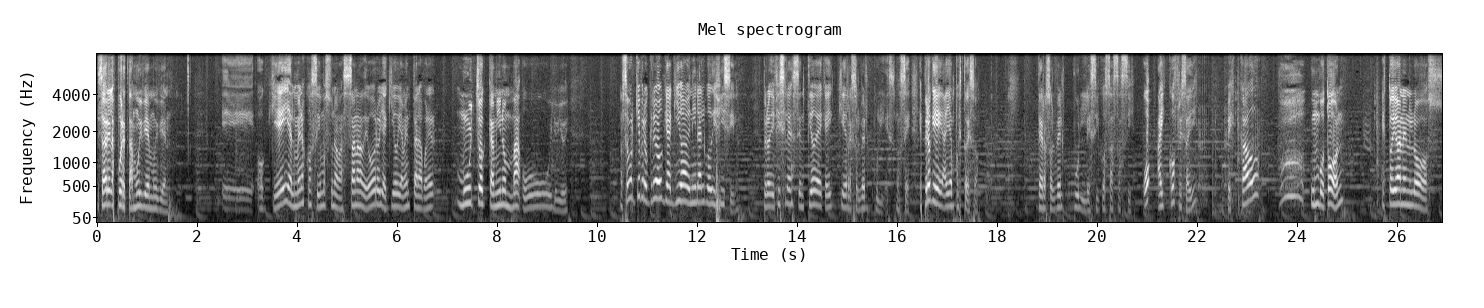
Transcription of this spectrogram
Y se abren las puertas. Muy bien, muy bien. Eh, ok, al menos conseguimos una manzana de oro. Y aquí obviamente van a poner muchos caminos más. Uy, uy, uy. No sé por qué, pero creo que aquí va a venir algo difícil. Pero difícil en el sentido de que hay que resolver puzzles. No sé. Espero que hayan puesto eso. De resolver puzzles y cosas así. Oh, hay cofres ahí. Pescado. ¡Oh! Un botón. Esto iban en los...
